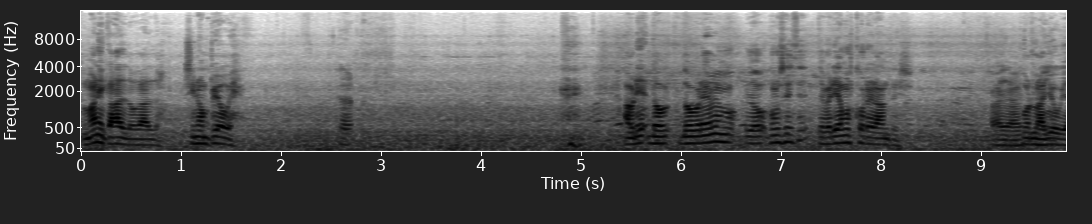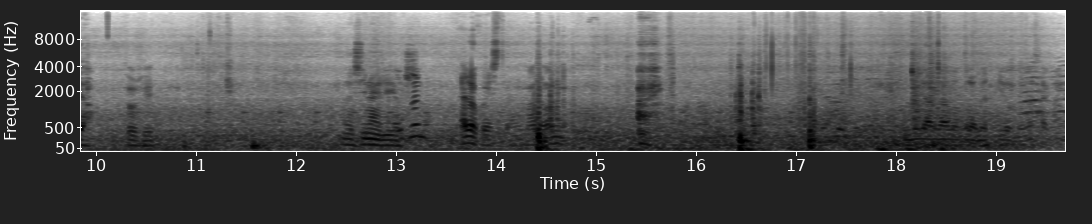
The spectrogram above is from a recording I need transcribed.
domani caldo, caldo. Se non piove. Eh. Habría- do- do- ¿Cómo se dice? Deberíamos correr antes. Ah, ya, Por la lluvia. esto sí. Así no hay líos. Bello questo, madonna. Voy a dar otro vestido que ves aquí.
